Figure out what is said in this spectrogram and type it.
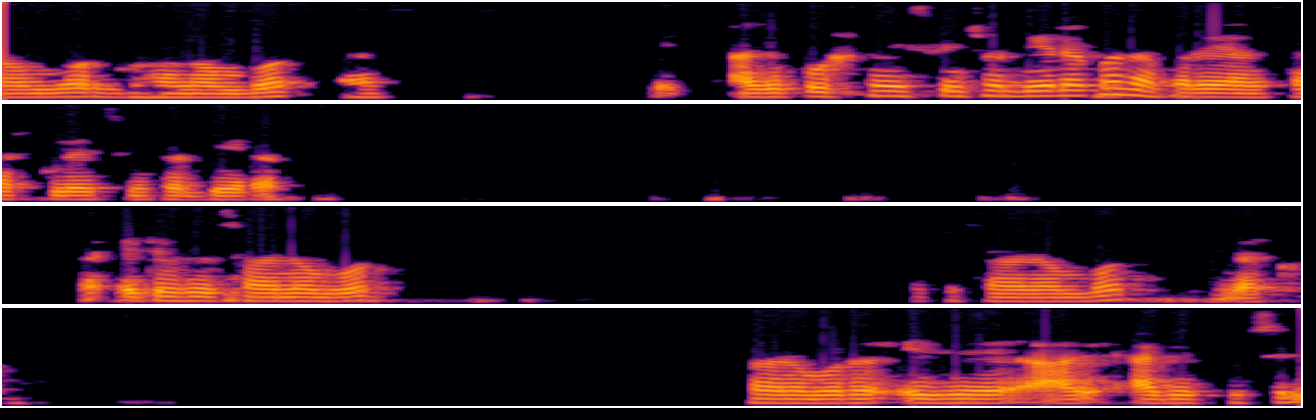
নম্বর ঘ নম্বর আগে প্রশ্ন স্ক্রিনশট দিয়ে রাখো, তারপরে অ্যান্সারগুলো স্ক্রিনশট দিয়ে রাখো। এটা হচ্ছে ছয় নম্বর। ছয় নম্বর, দেখো। নম্বরে এই যে আগে কি ছিল,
